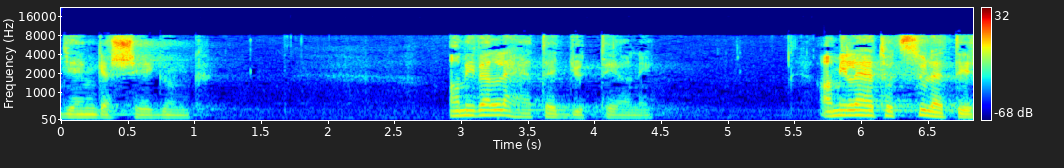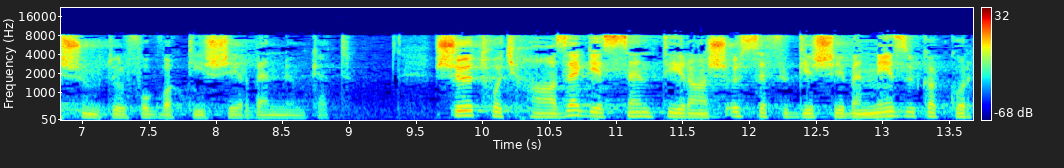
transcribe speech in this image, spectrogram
gyengeségünk, amivel lehet együtt élni, ami lehet, hogy születésünktől fogva kísér bennünket. Sőt, hogyha az egész Szentírás összefüggésében nézzük, akkor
